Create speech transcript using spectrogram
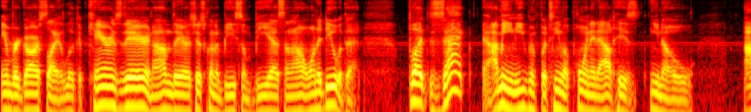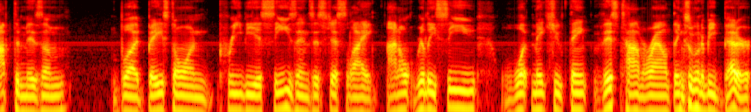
in regards to like, look, if Karen's there and I'm there, it's just going to be some BS and I don't want to deal with that. But Zac, I mean, even Fatima pointed out his, you know, optimism, but based on previous seasons, it's just like I don't really see what makes you think this time around things are going to be better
